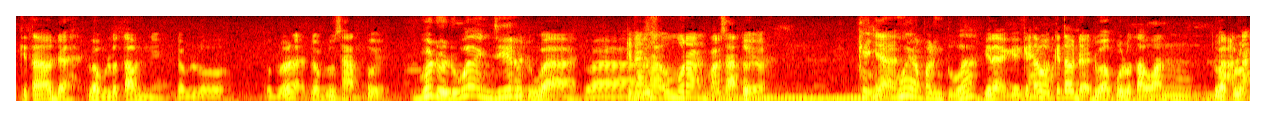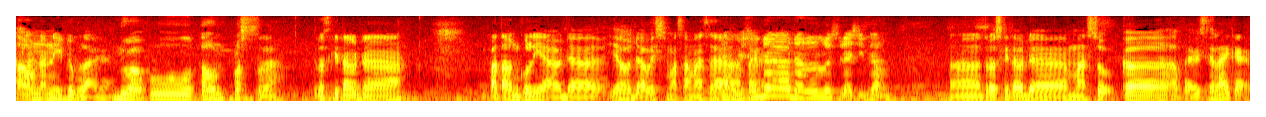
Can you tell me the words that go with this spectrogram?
Kita udah 20 tahun ya? 20 20 lah 21 ya? Gua dua-dua anjir. 22 2 Kita seumuran, Pak. 21 ya Kayaknya Ya. gua yang paling tua. kita kita kita udah 20 tahun 20 Atas tahunan hidup lah ya 20 tahun plus lah. terus kita udah 4 tahun kuliah udah ya udah wis masa-masa Udah, apa ya? sudah udah lulus udah sidang. Eh, terus kita udah masuk ke apa ya istilahnya kayak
